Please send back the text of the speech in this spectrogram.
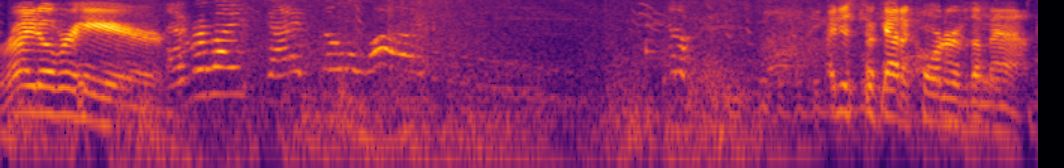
right over here. Everybody, Sky's still alive. I just took out a quarter of the map.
